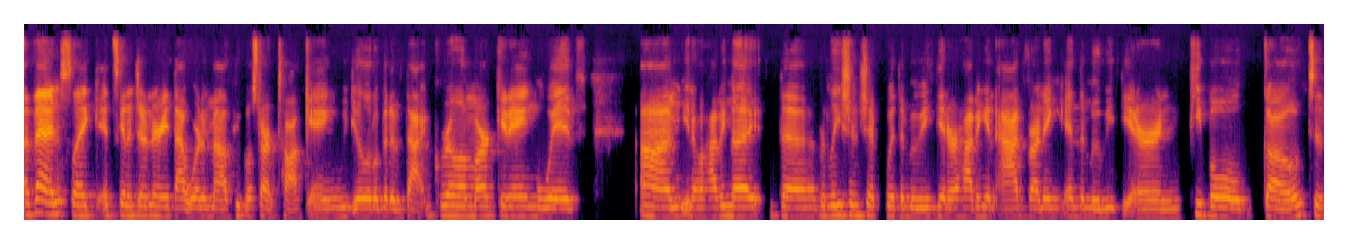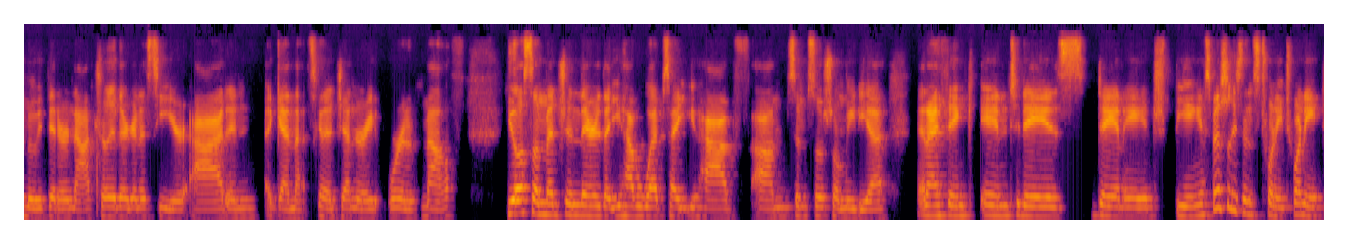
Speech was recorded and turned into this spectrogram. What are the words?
events like it's going to generate that word of mouth people start talking we do a little bit of that guerrilla marketing with um, you know, having the the relationship with the movie theater, having an ad running in the movie theater, and people go to the movie theater naturally, they're going to see your ad, and again, that's going to generate word of mouth. You also mentioned there that you have a website, you have um, some social media, and I think in today's day and age, being especially since 2020,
